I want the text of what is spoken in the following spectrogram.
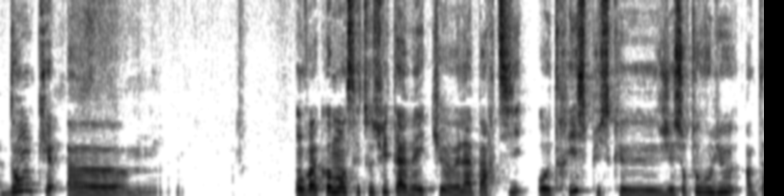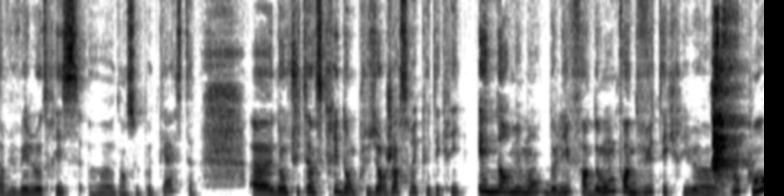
donc, on va commencer tout de suite avec euh, la partie autrice, puisque j'ai surtout voulu interviewer l'autrice euh, dans ce podcast. Euh, donc tu t'inscris dans plusieurs genres, c'est vrai que tu écris énormément de livres, enfin de mon point de vue, tu écris beaucoup.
